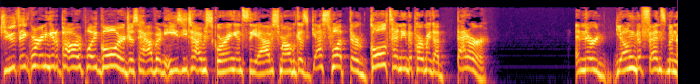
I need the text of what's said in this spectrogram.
do you think we're going to get a power play goal or just have an easy time scoring against the Avs tomorrow? Because guess what? Their goaltending department got better. And their young defensemen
